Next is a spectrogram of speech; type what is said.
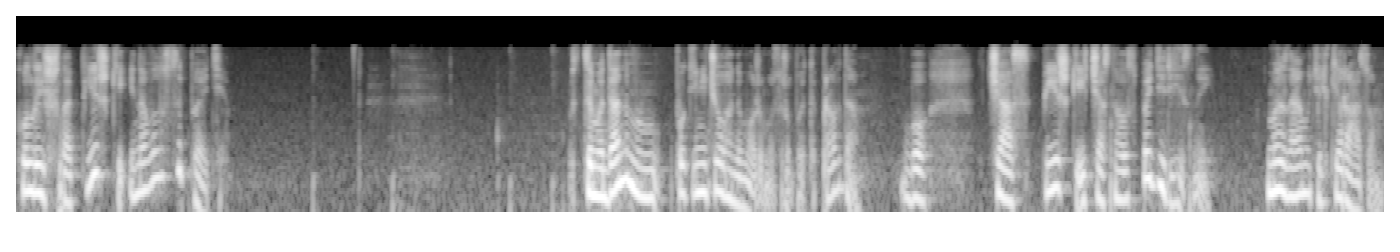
коли йшла пішки і на велосипеді. З цими даними ми поки нічого не можемо зробити, правда? Бо час пішки і час на велосипеді різний. Ми знаємо тільки разом.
